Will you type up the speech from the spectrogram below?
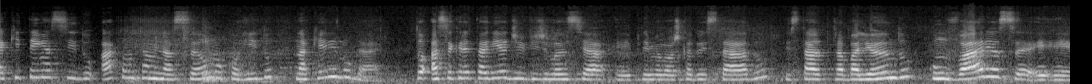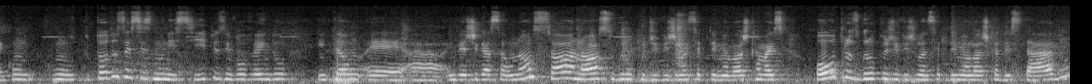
é que tenha sido a contaminação ocorrido naquele lugar. A Secretaria de Vigilância Epidemiológica do Estado está trabalhando com várias, é, é, com, com, todos esses municípios, envolvendo então a investigação não só nosso grupo de vigilância epidemiológica, mas outros grupos de vigilância epidemiológica do Estado.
